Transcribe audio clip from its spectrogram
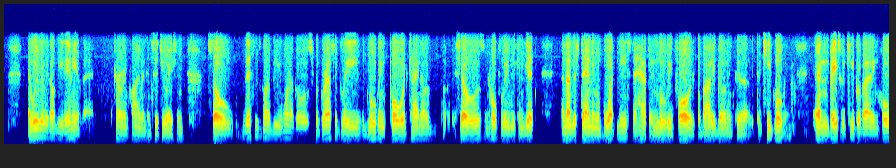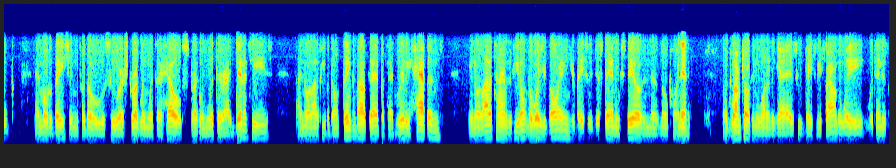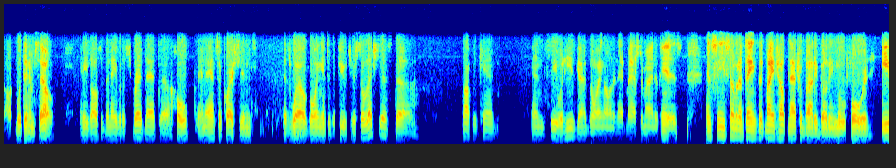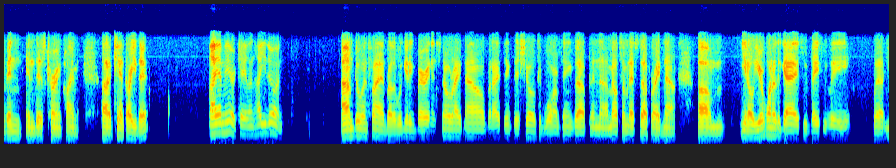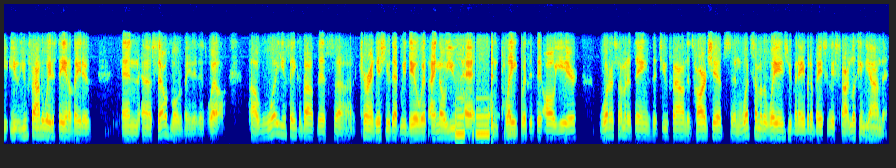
And we really don't need any of that current climate and situation. So this is going to be one of those progressively moving forward kind of shows, and hopefully we can get an understanding of what needs to happen moving forward for bodybuilding to to keep moving, and basically keep providing hope and motivation for those who are struggling with their health, struggling with their identities. I know a lot of people don't think about that, but that really happens. You know, a lot of times if you don't know where you're going, you're basically just standing still, and there's no point in it. But I'm talking to one of the guys who basically found a way within his within himself, and he's also been able to spread that uh, hope and answer questions as well going into the future. So let's just uh, talk with Ken and see what he's got going on in that mastermind of his, and see some of the things that might help natural bodybuilding move forward even in this current climate. Uh, Kent, are you there? I am here, Kalen. How you doing? I'm doing fine, brother. We're getting buried in snow right now, but I think this show could warm things up and uh, melt some of that stuff right now. Um, you know, you're one of the guys who basically, well, you you, you found a way to stay innovative and uh, self motivated as well. Uh, what do you think about this uh, current issue that we deal with? I know you've had been plagued with it all year. What are some of the things that you found as hardships, and what some of the ways you've been able to basically start looking beyond that?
